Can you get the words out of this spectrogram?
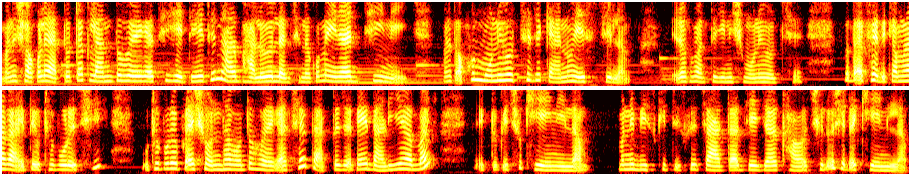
মানে সকালে এতটা ক্লান্ত হয়ে গেছি, হেঁটে হেঁটে না আর ভালোও লাগছে না, কোনো এনার্জি নেই। মানে তখন মনে হচ্ছে যে কেন এসছিলাম, এরকম একটা জিনিস মনে হচ্ছে। তো দেখো এদিকে আমরা গাড়িতে উঠে পড়েছি, উঠে পড়ে প্রায় সন্ধ্যা মতো হয়ে গেছে, তো একটা জায়গায় দাঁড়িয়ে আবার একটু কিছু খেয়ে নিলাম। মানে বিস্কিট টিস্কিট চাটা যে যার খাওয়া ছিল সেটা খেয়ে নিলাম।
